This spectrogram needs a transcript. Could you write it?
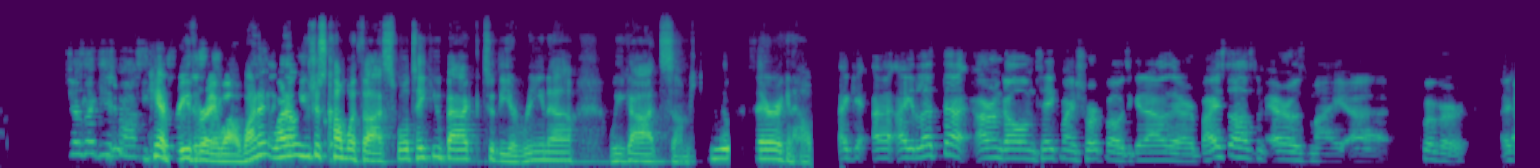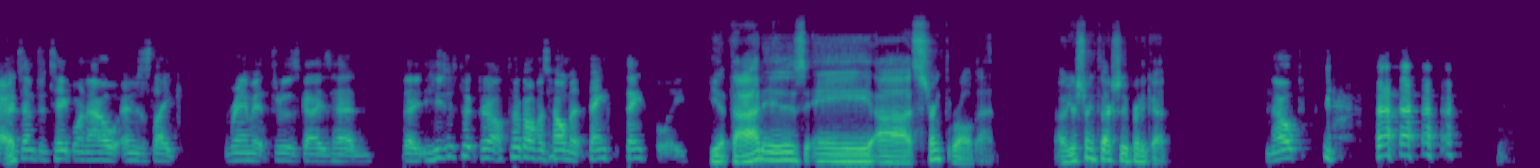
Just like these monsters. you can't breathe just very like- well. Why don't Why don't you just come with us? We'll take you back to the arena. We got some healers there. It can help. I, uh, I let that Iron Golem take my short bow to get out of there, but I still have some arrows in my uh, quiver. I, I Okay. attempt to take one out and just like ram it through this guy's head. Like, he just took took off his helmet. Thank thankfully. Yeah, that is a uh, strength roll then. Oh, your strength is actually pretty good. Nope.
